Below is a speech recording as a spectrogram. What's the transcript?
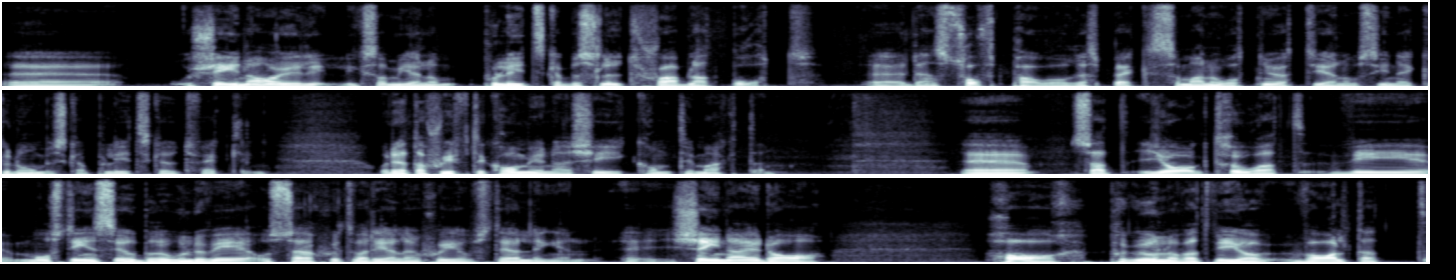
Eh, och Kina har ju liksom genom politiska beslut sjabblat bort Eh, den soft power och respekt som man åtnjöt genom sin ekonomiska politiska utveckling. Och detta skifte kom ju när Xi kom till makten. Eh, så att jag tror att vi måste inse hur beroende vi är och särskilt vad det gäller energiomställningen. Eh, Kina idag har på grund av att vi har valt att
